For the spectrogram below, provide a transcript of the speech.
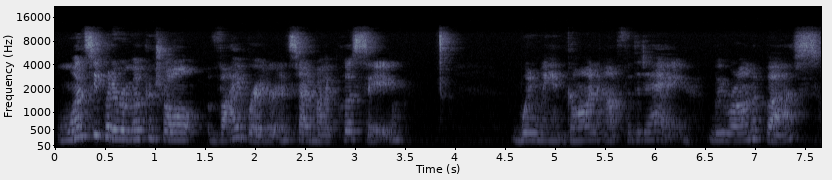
Once he put a remote control vibrator inside my pussy when we had gone out for the day. We were on a bus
